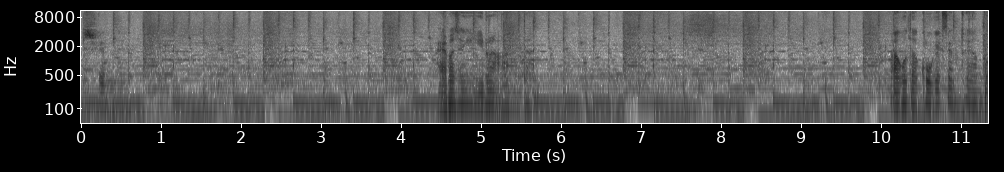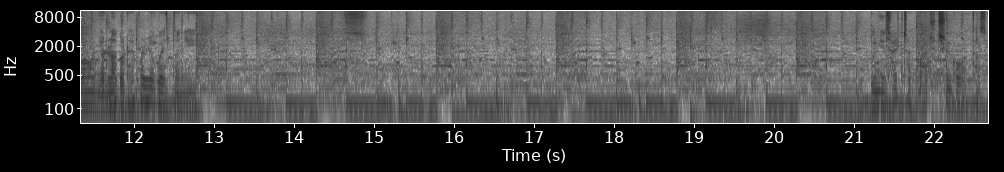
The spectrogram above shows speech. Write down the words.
미치겠네. 알바생이 일을 안 합니다. 아고다 고객센터에 한번 연락을 해보려고 했더니 눈이 살짝 마주친 것 같아서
